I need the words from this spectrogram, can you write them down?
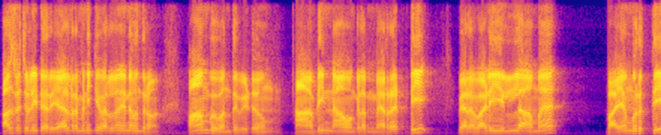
பாஸ்டர் சொல்லிட்டாரு. ஏழரை மணிக்கு வரலன்னு என்ன வந்துடும் பாம்பு வந்து விடும். அப்படின்னு நான் உங்களை மிரட்டி வேற வழி இல்லாமல் பயமுறுத்தி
